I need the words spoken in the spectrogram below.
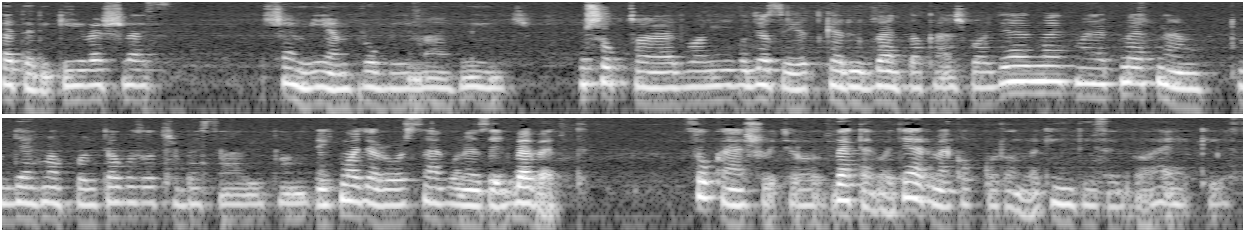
hetedik éves lesz, semmilyen problémánk nincs. Sok család van így, hogy azért kerül bent lakásba a gyermek, mert, mert nem tudják nappali tagozatra beszállítani. Itt Magyarországon ez egy bevett szokás, hogyha beteg a gyermek, akkor annak intézetbe a helyekész.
